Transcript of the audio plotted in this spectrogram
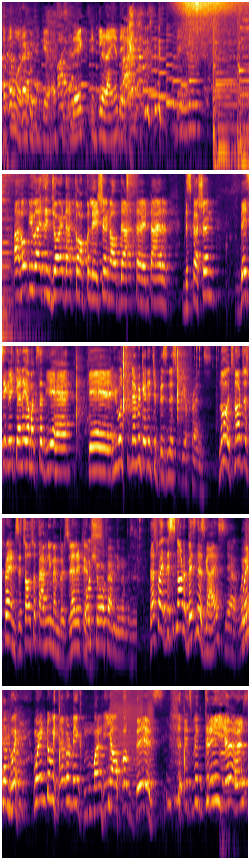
खत्म हो रहा है कुकिंग देख, इनकी लड़ाइयाँ देख। I hope you guys enjoyed that compilation of that entire discussion basically कहने का मकसद ये है कि you should never get into business with your friends no, it's not just friends. It's also family members, relatives. for sure family members That's why this is not a business, guys. Yeah, when When, when, when do we ever make money off of this? It's been three years.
